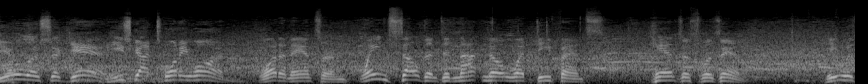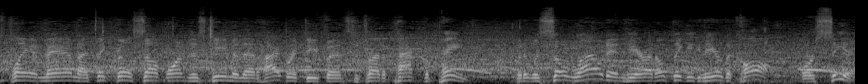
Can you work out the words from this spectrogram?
Ulis again. He's got 21. What an answer. And Wayne Selden did not know what defense Kansas was in. He was playing man. I think Bill Self wanted his team in that hybrid defense to try to pack the paint. But it was so loud in here, I don't think he could hear the call or see it.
